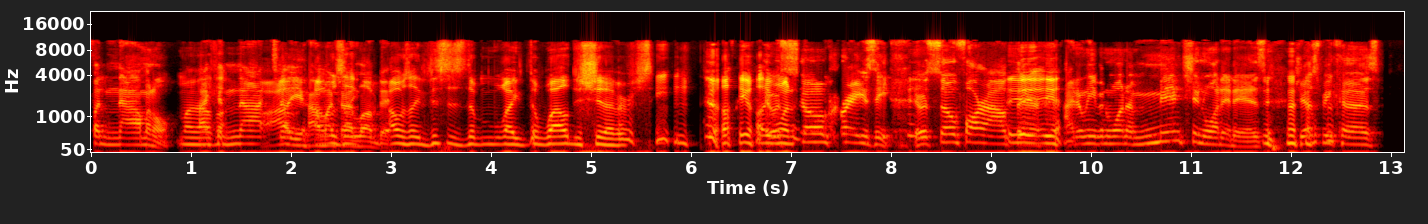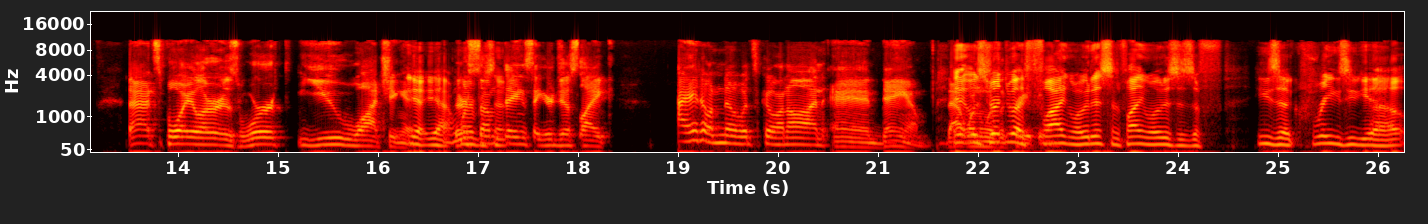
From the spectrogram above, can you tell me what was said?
phenomenal. My mouth, I cannot tell you how much was I loved it. I was like, this is the like the wildest shit I've ever seen. like, like it was one- so crazy. It was so far out Yeah, there. yeah. I don't even want to mention what it is, just because that spoiler is worth you watching it. Yeah, yeah, There's some 100%. things that you're just like, I don't know what's going on, and damn, that it was was, directed by. Flying Lotus, and Flying Lotus is a f- he's a crazy uh,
